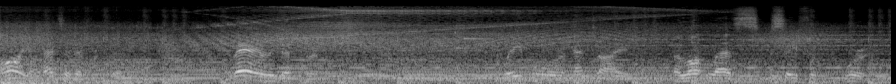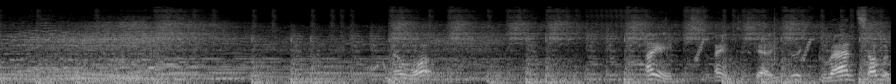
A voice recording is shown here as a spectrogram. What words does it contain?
Oh yeah, that's a different thing. Very different. Way more anti, a lot less safe work. You know what? I ain't I ain't too scared. He's a grand summon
